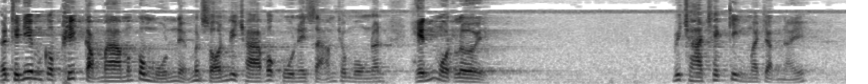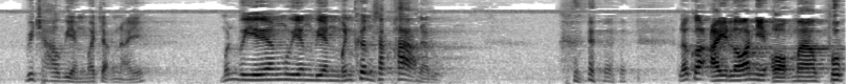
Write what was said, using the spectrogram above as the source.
แล้วทีนี้มันก็พลิกกลับมามันก็หมุนเนี่ย มันสอนวิชาพวกกูในสามชั่วโมงนั้น เห็นหมดเลย วิชาเช็คกิ้งมาจากไหน วิชาเวียงมาจากไหน มันเวียงเวียงเวียงเหมือนเครื่องซักผ้านะลูกแล้วก็ไอร้อนนี่ออกมาฟุบ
